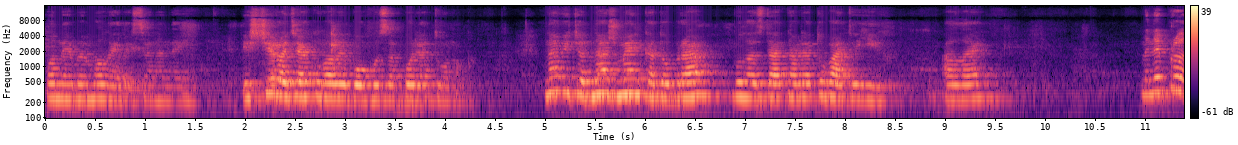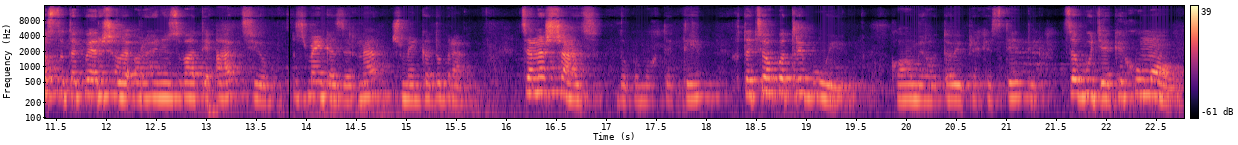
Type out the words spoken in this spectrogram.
вони би молилися на неї і щиро дякували Богу за порятунок. Навіть одна жменька добра була здатна врятувати їх, але Ми не просто так вирішили організувати акцію Жменька зерна, жменька добра. Це наш шанс допомогти тим, хто цього потребує, кого ми готові прихистити за будь-яких умов.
